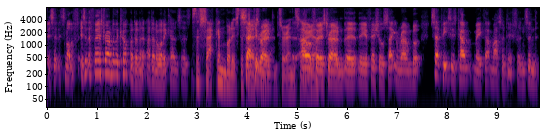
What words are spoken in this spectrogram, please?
is it? It's not. Is it the first round of the cup? I don't know. I don't know what it counts as. It's the second, but it's the second round. In, so, Our yeah. first round, the the official second round, but set pieces can make that massive difference. And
